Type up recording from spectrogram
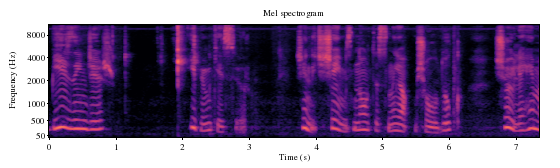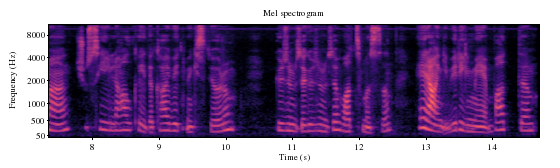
Bir zincir ipimi kesiyorum. Şimdi çiçeğimizin ortasını yapmış olduk. Şöyle hemen şu sihirli halkayı da kaybetmek istiyorum. Gözümüze gözümüze batmasın. Herhangi bir ilmeğe battım.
